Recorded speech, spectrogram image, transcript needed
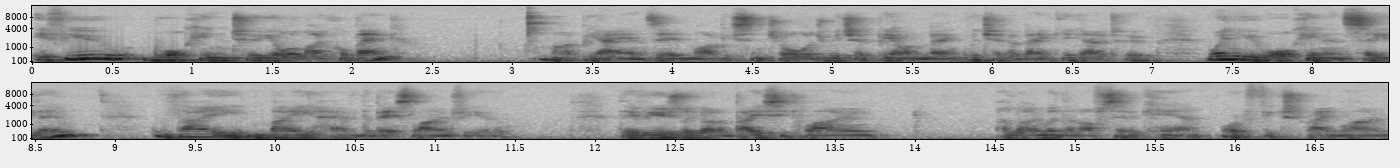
if you walk into your local bank, might be ANZ, might be St George, whichever Beyond Bank, whichever bank you go to, when you walk in and see them, they may have the best loan for you. They've usually got a basic loan, a loan with an offset account, or a fixed rate loan.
